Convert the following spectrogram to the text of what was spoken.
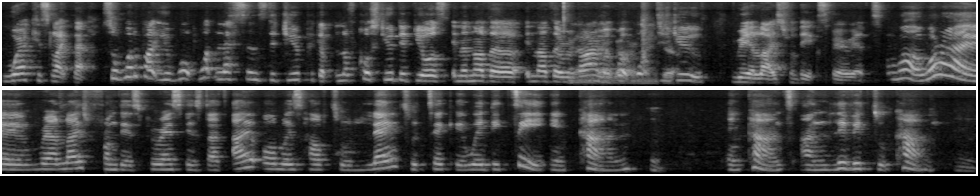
Work is like that. So what about you? What what lessons did you pick up? And of course you did yours in another another environment. But what did you realized from the experience? Well, what I realized from the experience is that I always have to learn to take away the T in can, Hmm. in can't, and leave it to can. Mm.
